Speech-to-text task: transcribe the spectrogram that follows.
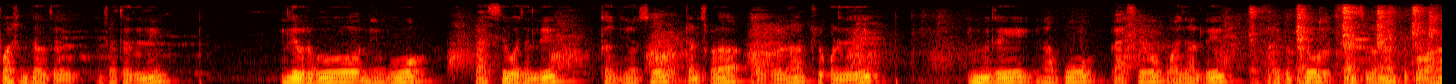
ಪಾಸ್ಟ್ ಅಂತ ಹೇಳ್ತಾ ಇದ್ದೀನಿ ಇಲ್ಲಿವರೆಗೂ ನೀವು ಪ್ಯಾಸಿವ್ ವಾಯ್ಸಲ್ಲಿ ಕಂಟಿನ್ಯೂಸು ಟೆನ್ಸ್ಗಳ ವರ್ಗಗಳನ್ನ ತಿಳ್ಕೊಂಡಿದ್ದೀವಿ. ಇನ್ಮೇಲೆ ನಾವು ಪ್ಯಾಸಿವ್ ವಾಯ್ಸ್ನಲ್ಲಿ ಪರ್ಫೆಕ್ಟು ಟೆನ್ಸ್ಗಳನ್ನ ತಿಳ್ಕೊಳ್ಳೋಣ.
